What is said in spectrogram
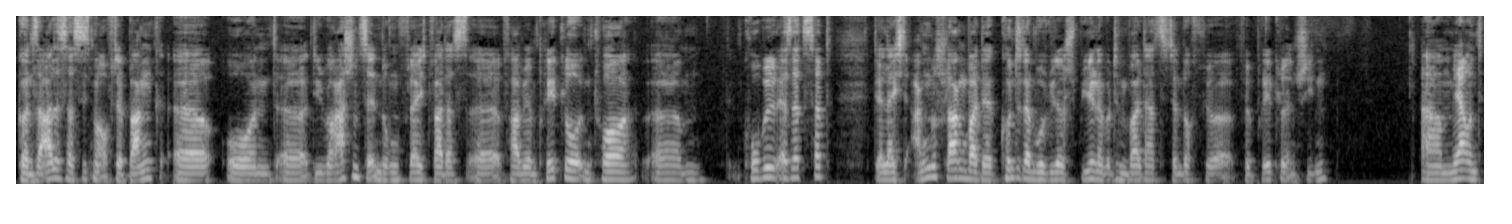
Gonzales saß diesmal auf der Bank äh, und äh, die überraschendste Änderung vielleicht war, dass äh, Fabian Pretlo im Tor ähm, Kobel ersetzt hat, der leicht angeschlagen war, der konnte dann wohl wieder spielen, aber Tim Walter hat sich dann doch für, für Pretlo entschieden. Ähm, ja, und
